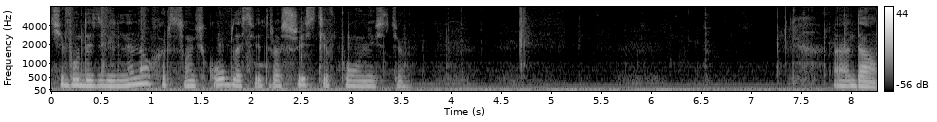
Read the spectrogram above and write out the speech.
Чи буде звільнено Херсонську область від расистів повністю? Е, Да,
